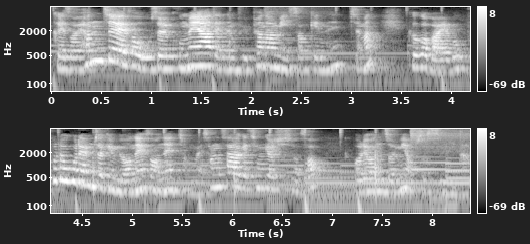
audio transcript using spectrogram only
그래서 현지에서 옷을 구매해야 되는 불편함이 있었기는 했지만 그거 말고 프로그램적인 면에서는 정말 상세하게 챙겨주셔서 어려운 점이 없었습니다.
